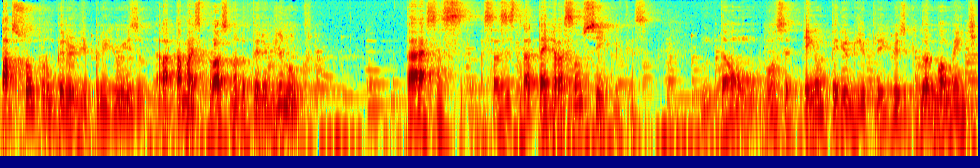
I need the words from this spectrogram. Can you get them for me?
passou por um período de prejuízo, ela está mais próxima do período de lucro. Tá? Essas, essas estratégias elas são cíclicas. Então você tem um período de prejuízo que normalmente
